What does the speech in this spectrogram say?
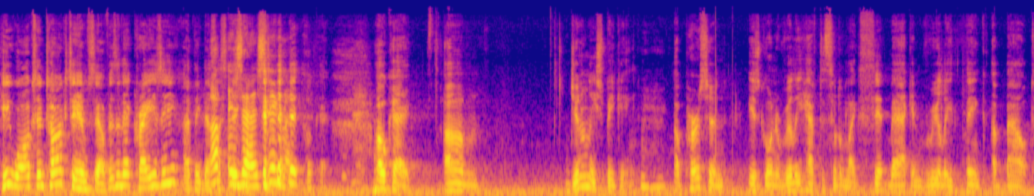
he walks and talks to himself. Isn't that crazy? I think that's Oh, a stigma. is that a stigma? okay, okay. Um, generally speaking, Mm-hmm. a person is going to really have to sort of like sit back and really think about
